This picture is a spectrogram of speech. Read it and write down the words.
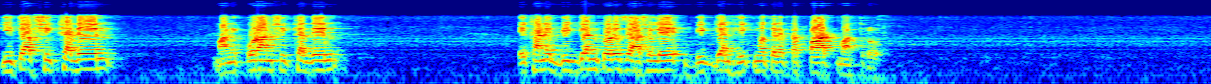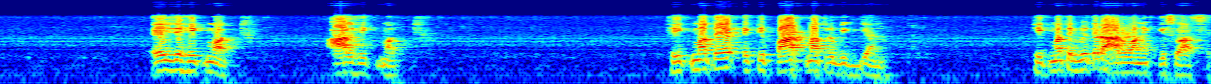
কিতাব শিক্ষা দেন মানে কোরআন শিক্ষা দেন। এখানে বিজ্ঞান করেছে আসলে বিজ্ঞান হিকমতের একটা পার্ট মাত্র। এই যে হিকমত, আল হিকমত। হিকমতের একটি পার্ট মাত্র বিজ্ঞান। হিকমতের ভিতরে আরও অনেক কিছু আছে।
